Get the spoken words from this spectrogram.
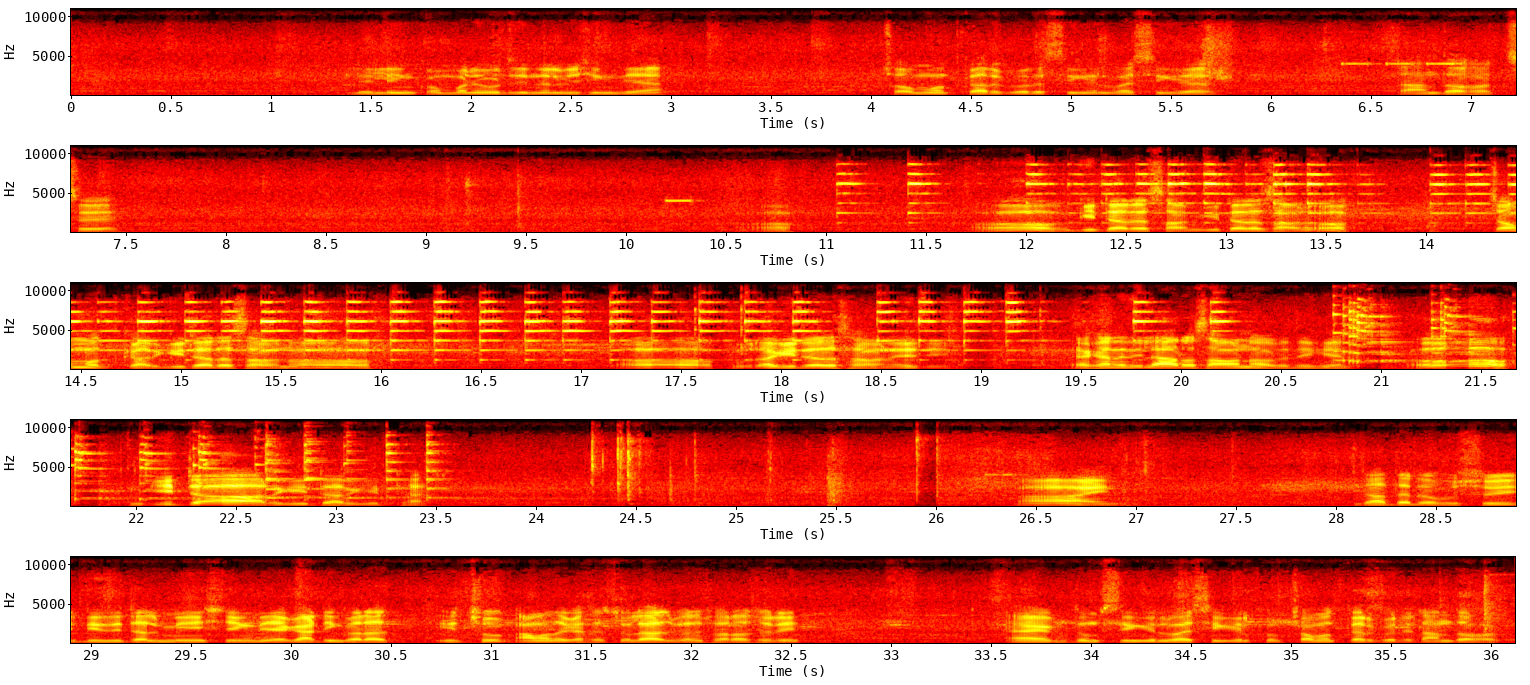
লিলিং কোম্পানি অরিজিনাল মেশিন দেয়া। চমৎকার করে সিঙ্গেল বাই সিঙ্গেল টান দেওয়া হচ্ছে। ও ও গিটারের সাউন্ড গিটারের সাউন্ড ও চমৎকার গিটারের সাউন্ড ও ও পুরা গিটারের সাউন্ড এই যে। এখানে দিলে আরও সাউন্ড হবে, দেখেন। ও গিটার গিটার গিটার ফাইন যাদের অবশ্যই ডিজিটাল মিক্সিং দিয়ে গার্ডিং করার ইচ্ছুক, আমাদের কাছে চলে আসবেন সরাসরি। একদম সিঙ্গেল বাই সিঙ্গেল খুব চমৎকার করে টানতে হবে।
